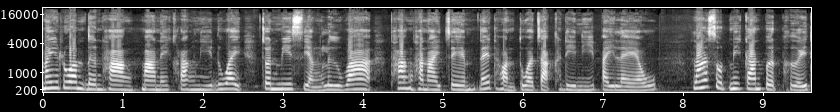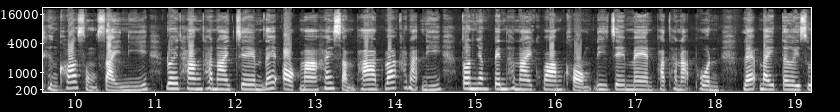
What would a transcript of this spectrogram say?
ไม่ร่วมเดินทางมาในครั้งนี้ด้วย จนมีเสียงลือว่าทางทนายเจมส์ได้ถอนตัวจากคดีนี้ไปแล้ว ล่าสุดมีการเปิดเผยถึงข้อสงสัยนี้ โดยทางทนายเจมส์ได้ออกมาให้สัมภาษณ์ว่าขณะนี้ตนยังเป็นทนายความของดีเจแมนพัฒนพล และใบเตยสุ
